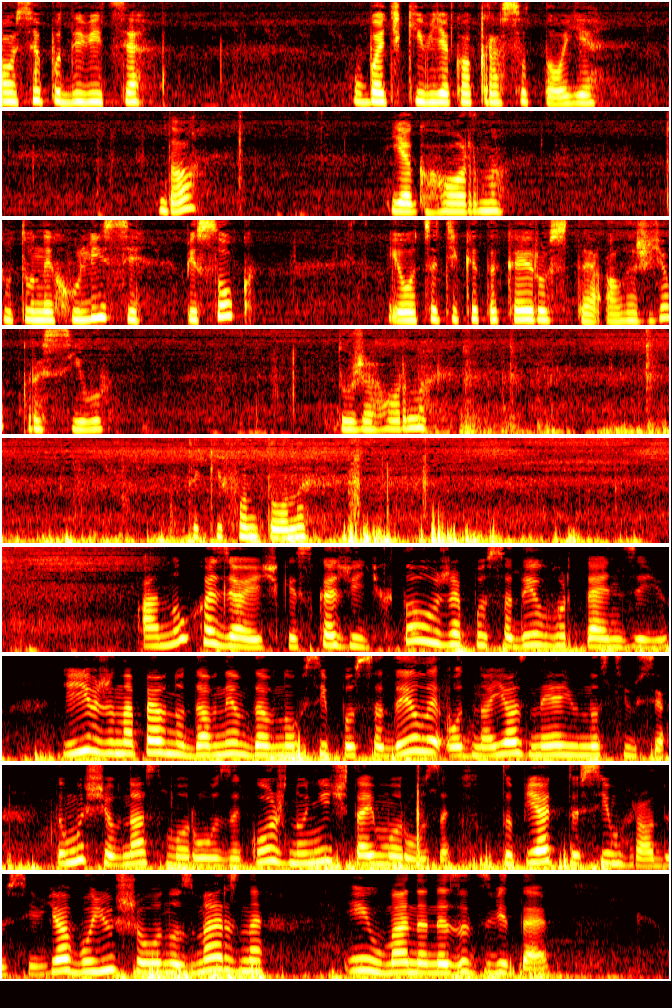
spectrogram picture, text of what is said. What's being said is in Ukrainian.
А ось подивіться, у батьків яка красота є. Да? Як гарно. Тут у них у лісі пісок, і оце тільки таке й росте, але ж як красиво. Дуже гарно. Такі фонтони. А ну, хазяєчки, скажіть, хто вже посадив гортензію? Її вже, напевно, давним-давно всі посадили, одна я з нею носюся, тому що в нас морози. Кожну ніч та й морози. То 5, то 7 градусів. Я боюсь, що воно змерзне і у мене не зацвіте.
